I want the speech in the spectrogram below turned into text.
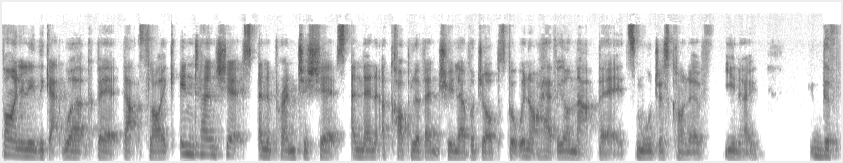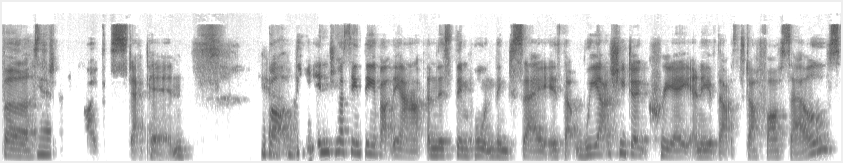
finally the get work bit that's like internships and apprenticeships and then a couple of entry level jobs but we're not heavy on that bit it's more just kind of you know the first yeah. like step in yeah. But the interesting thing about the app, and this is the important thing to say, is that we actually don't create any of that stuff ourselves.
